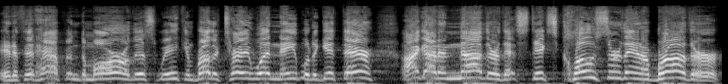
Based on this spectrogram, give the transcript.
and if it happened tomorrow or this week and Brother Terry wasn't able to get there, I got another that sticks closer than a brother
